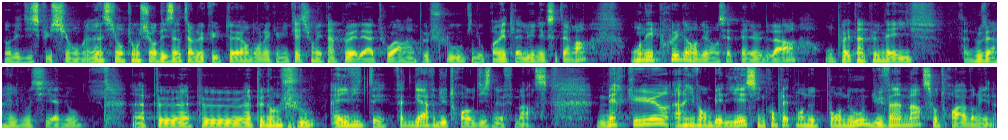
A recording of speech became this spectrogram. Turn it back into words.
dans les discussions. Hein. Si on tombe sur des interlocuteurs dont la communication est un peu aléatoire, un peu floue, qui nous promettent la lune, etc., on est prudent durant cette période-là. On peut être un peu naïf ça nous arrive aussi à nous, un peu, un, peu, un peu dans le flou, à éviter. Faites gaffe du 3 au 19 mars. Mercure arrive en bélier, signe complètement neutre pour nous, du 20 mars au 3 avril.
